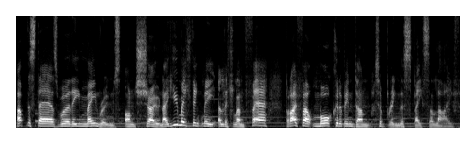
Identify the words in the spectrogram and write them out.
Up the stairs were the main rooms on show. Now, you may think me a little unfair, but I felt more could have been done to bring the space alive.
